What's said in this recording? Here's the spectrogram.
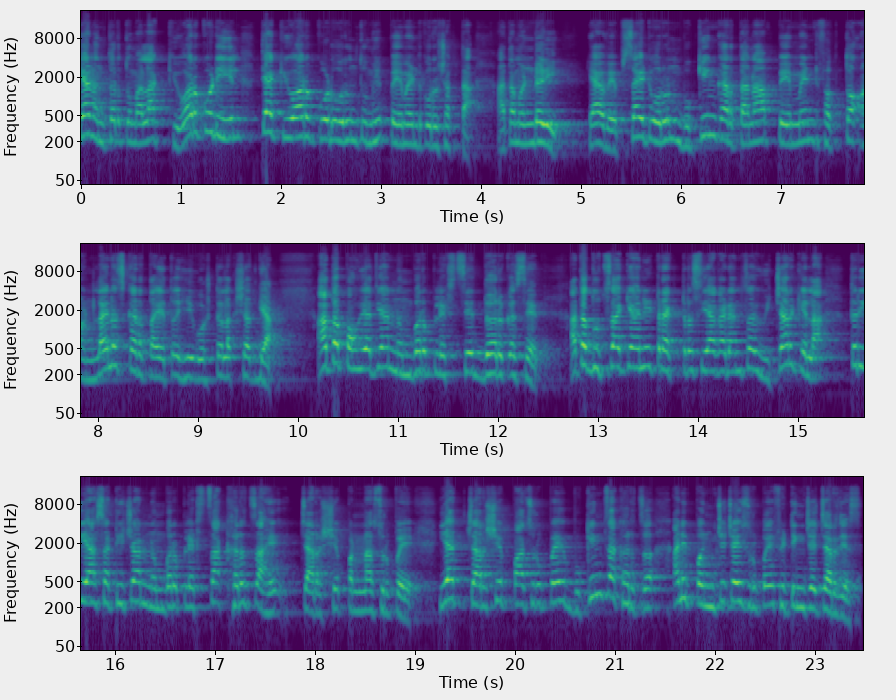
त्यानंतर तुम्हाला क्यू आर कोड येईल. त्या क्यू आर कोडवरून तुम्ही पेमेंट करू शकता. आता मंडळी या वेबसाईटवरून बुकिंग करताना पेमेंट फक्त ऑनलाईनच करता येतं ही गोष्ट लक्षात घ्या. आता पाहूयात या नंबर प्लेट्सचे दर कसे आहेत. आता दुचाकी आणि ट्रॅक्टर्स या गाड्यांचा विचार केला तर यासाठीच्या नंबर प्लेट्सचा खर्च आहे चारशे पन्नास रुपये. यात चारशे पाच रुपये बुकिंगचा खर्च आणि पंचेचाळीस रुपये फिटिंगचे चार्जेस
